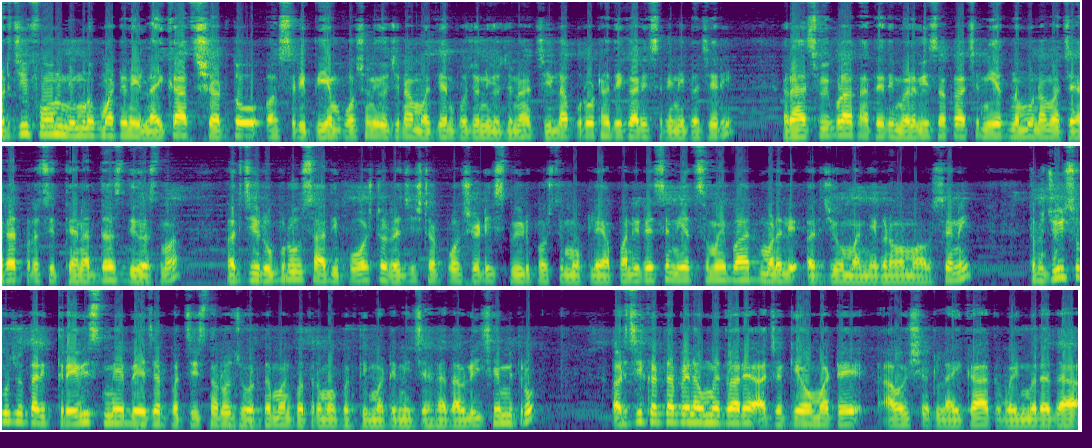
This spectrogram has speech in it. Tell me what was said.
અરજી ફોર્મ નિમણૂક માટેની લાયકાત શરતો શ્રી પીએમ પોષણ યોજના, મધ્યાહન ભોજન યોજના, જિલ્લા પુરવઠા અધિકારી શ્રીની કચેરી, રાજપીપળા ખાતેથી મેળવી શકાશે નિયત નમૂનામાં જાહેરાત પ્રસિદ્ધ થયાના દસ દિવસમાં અરજી રૂબરૂ સાદી post, register post AD speed પોસ્ટથી મોકલી આપવાની રહેશે. નિયત સમય બાદ મળેલી અરજીઓ માન્ય ગણવામાં આવશે નહીં. તમે જોઈ શકો છો, તારીખ ત્રેવીસ મે બે હજાર પચીસના રોજ વર્તમાન પત્રમાં ભરતી માટેની જાહેરાત આવેલી છે મિત્રો. અરજી કરતા પહેલા ઉમેદવારે આ જગ્યાઓ માટે આવશ્યક લાયકાત, વયમર્યાદા,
